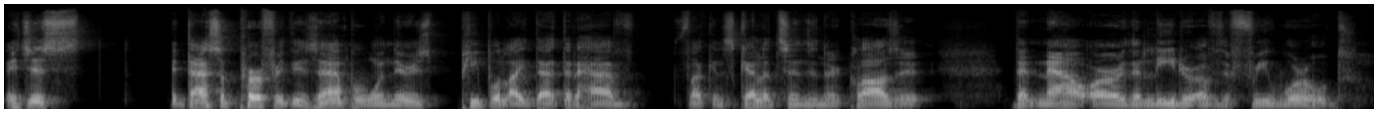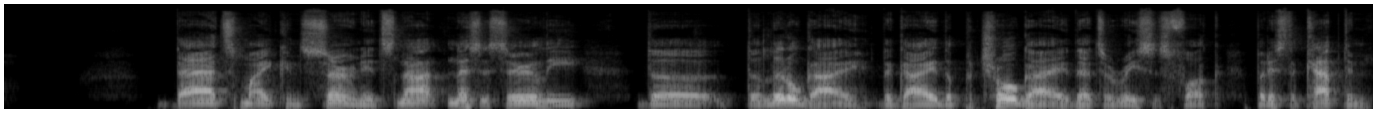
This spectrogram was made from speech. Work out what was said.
it just that's a perfect example when there's people like that that have fucking skeletons in their closet that now are the leader of the free world. That's my concern. It's not necessarily the the little guy, the guy, the patrol guy that's a racist fuck, but it's the captain.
